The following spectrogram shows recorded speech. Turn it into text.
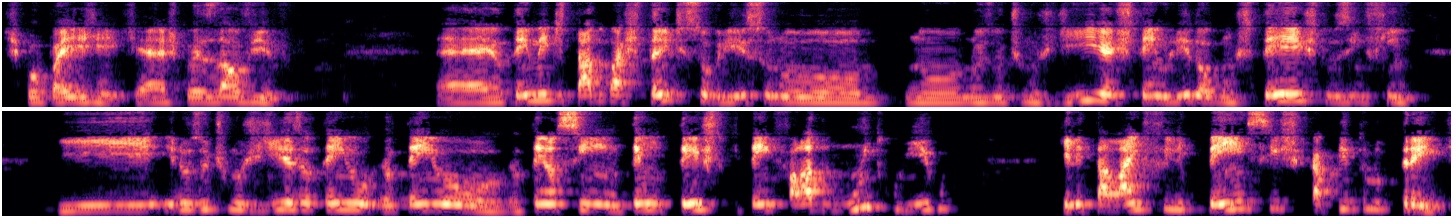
Desculpa aí, gente, é as coisas ao vivo. É, eu tenho meditado bastante sobre isso no, no, nos últimos dias, tenho lido alguns textos, enfim. E, e, nos últimos dias eu tenho, eu tenho, eu tenho assim, tem um texto que tem falado muito comigo, que ele está lá em Filipenses capítulo 3.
